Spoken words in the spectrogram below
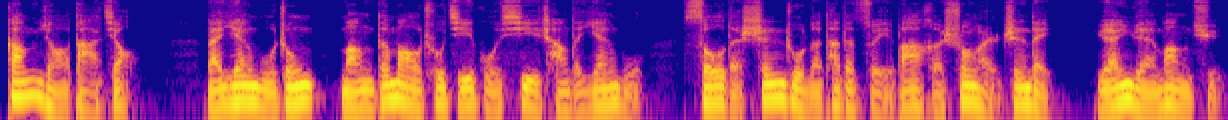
刚要大叫。那烟雾中猛地冒出几股细长的烟雾，嗖地深入了他的嘴巴和双耳之内。远远望去，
